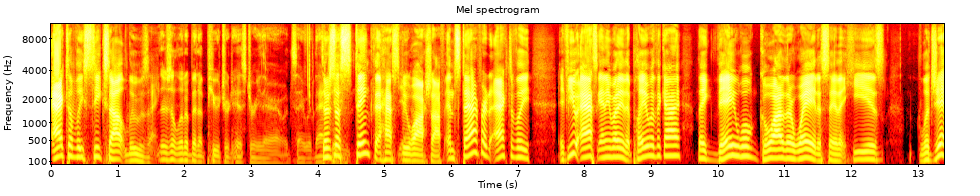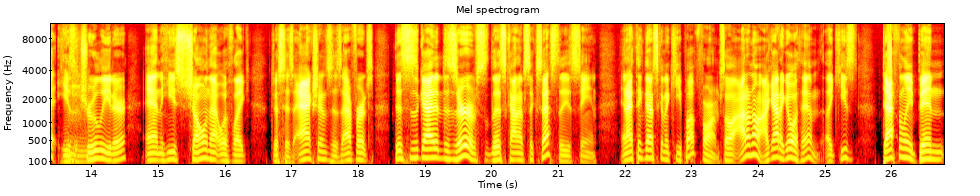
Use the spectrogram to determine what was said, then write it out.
actively seeks out losing. There's a little bit of putrid history there, I would say, with that. There's team. a stink that has to be washed off. And Stafford actively, if you ask anybody that played with the guy, they they will go out of their way to say that he is legit. He's Mhm. a true leader, and he's shown that with like just his actions, his efforts. This is a guy that deserves this kind of success that he's seen, and I think that's going to keep up for him. So I don't know. I got to go with him. Like he's definitely been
